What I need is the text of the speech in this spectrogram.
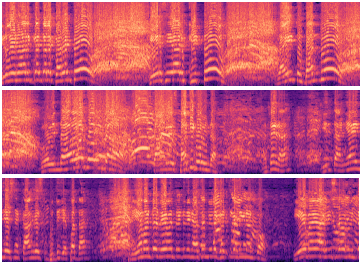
ఇరవై నాలుగు గంటల కరెంటు. కేసీఆర్ కిట్టు. రైతు బంధు. గోవిందా గోవిందా. కాంగ్రెస్ పార్టీ గోవిందా. అంతేనా? ఇంత అన్యాయం చేసిన కాంగ్రెస్కు బుద్ధి చెప్పొద్దా? ఏమంటాడు రేవంత్ రెడ్డి నేను అసెంబ్లీలో గట్టిగా అడిగిన అనుకో. ఏమయ్యా హరీష్ రావు నువ్వు ఇంత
